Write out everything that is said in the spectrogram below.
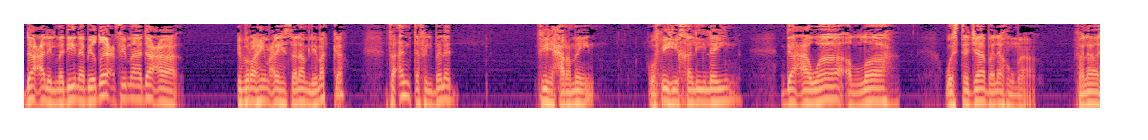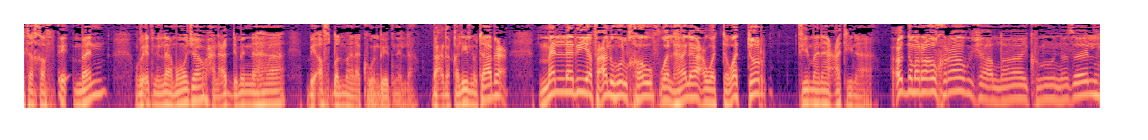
دعا للمدينة بضعف ما دعا إبراهيم عليه السلام لمكة. فأنت في البلد فيه حرمين. وفيه خليلين دعوا الله واستجاب لهما. فلا تخف ائمن وبإذن الله موجة وحنعدي منها بأفضل ما نكون بإذن الله. بعد قليل نتابع. ما الذي يفعله الخوف والهلع والتوتر في مناعتنا. عدنا مرة أخرى وإن شاء الله يكون نزل.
